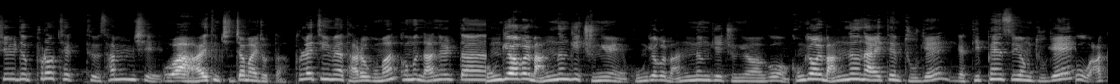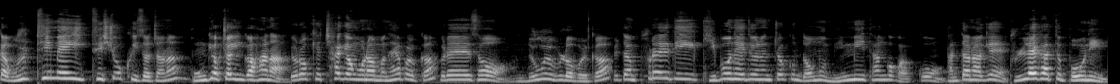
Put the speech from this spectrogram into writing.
shield protect 30. 와, 아이템 진짜 많이 줬다. 플래티늄이랑 다르구만? 그러면 나는 일단 공격을 막는 게 중요해요. 공격을 막는 게 중요하고, 공격을 막는 아이템 두 개, 그러니까 디펜스용 두 개, 그리고 아까 ultimate shock 있었잖아? 공격적인 거 하나. 이렇게 착용을 한번 해볼까? 그래서 누굴 불러볼까? 일단 프레디 기본 헤드는 조금 너무 밋밋한 것 같고, 간단하게 Black Heart 보니.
